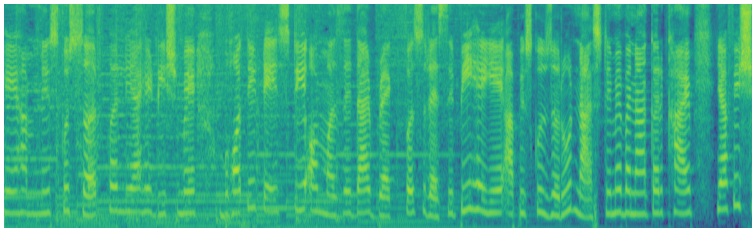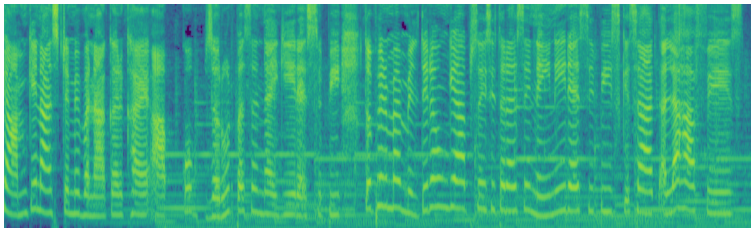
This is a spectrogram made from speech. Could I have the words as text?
है। हमने इसको सर्व कर लिया है। डिश में बहुत ही टेस्टी और मज़ेदार ब्रेकफास्ट रेसिपी है ये। आप इसको ज़रूर नाश्ते में बनाकर खाएँ या फिर शाम के नाश्ते में बनाकर खाएँ। आपको ज़रूर पसंद आएगी ये रेसिपी तो फिर मैं मिलती रहूँगी आपसे इसी तरह से नई नई रेसिपीज़ के साथ। अल्लाह हाफिज़।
